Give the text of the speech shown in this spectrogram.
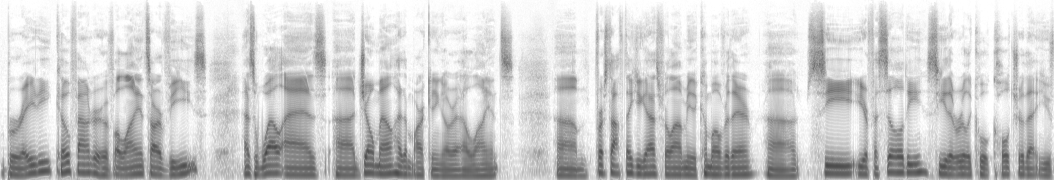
Brady, co founder of Alliance RVs, as well as uh, Joe Mel, head of marketing over at Alliance. Um, first off, thank you guys for allowing me to come over there, uh, see your facility, see the really cool culture that you've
